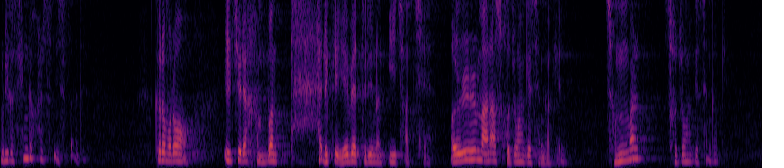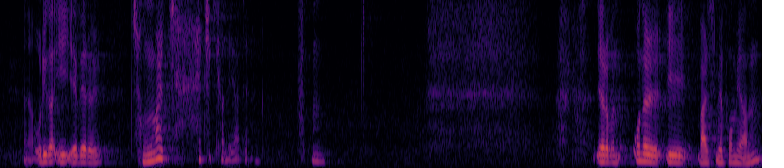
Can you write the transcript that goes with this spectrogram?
우리가 생각할 수 있어야 돼요 그러므로 일주일에 한 번 다 이렇게 예배 드리는 이 자체 얼마나 소중하게 생각해요 정말 소중하게 생각해요 어, 우리가 이 예배를 정말 잘 지켜내야 되는 거예요 음. 여러분 오늘 이 말씀에 보면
